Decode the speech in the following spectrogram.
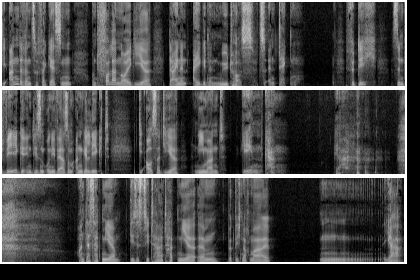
die anderen zu vergessen und voller Neugier deinen eigenen Mythos zu entdecken. Für dich sind Wege in diesem Universum angelegt, die außer dir niemand gehen kann. Ja. Und das hat mir, dieses Zitat hat mir ähm, wirklich nochmal, mm, ja,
